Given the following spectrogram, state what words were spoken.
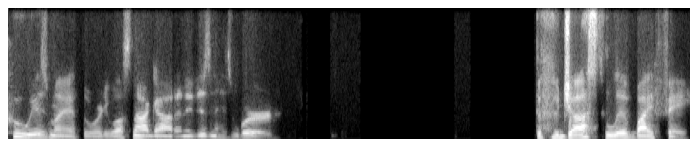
Who is my authority? Well, it's not God and it isn't His word. The just live by faith.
